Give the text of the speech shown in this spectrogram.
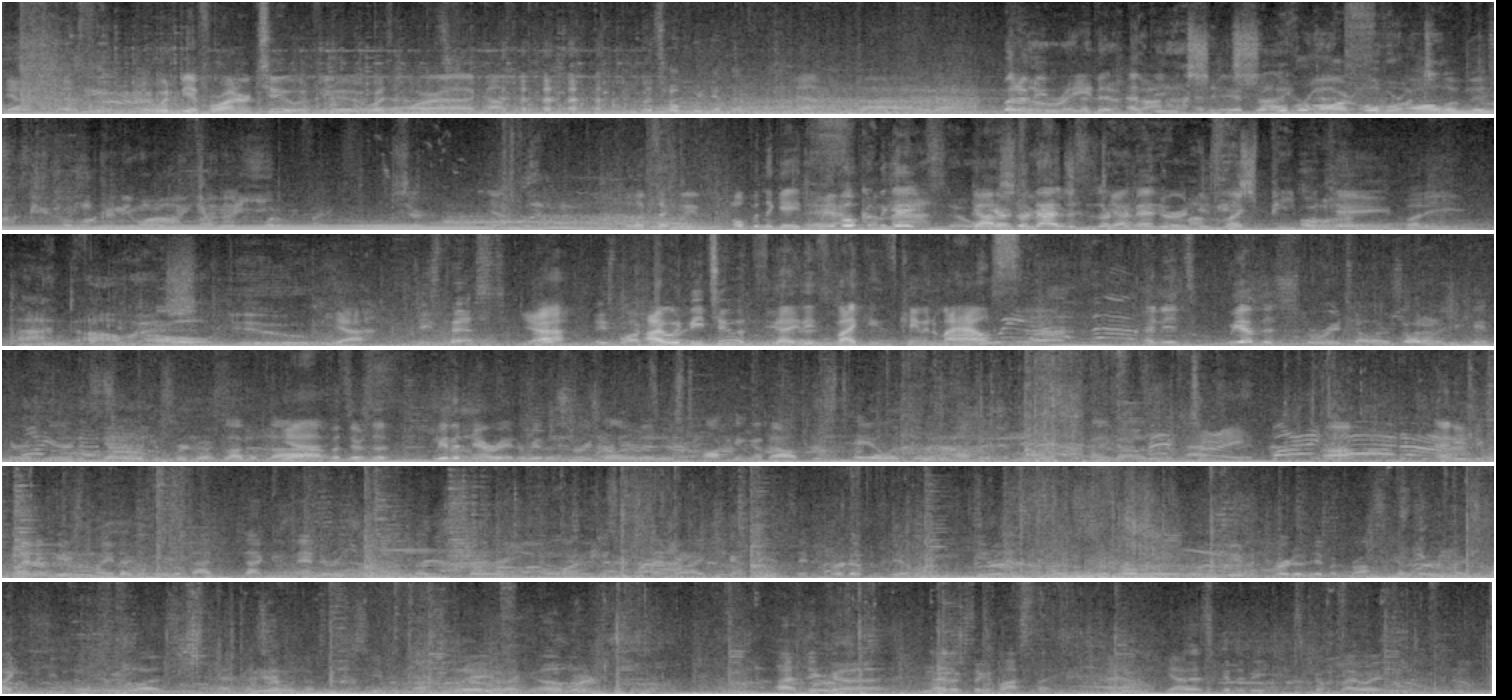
this is sort of a temporary state. All Yeah, there wouldn't be a For Honor 2 if you wasn't more uh, confident. Let's hope we get there. Yeah. But I The mean, raider at the, at got the, at us the, inside overall, that overall of this, is Look in the eye, can I what are we fighting for? Sure. Yeah. It looks like we've opened the gate. Yeah. We've opened the gates. Got Here's our our guy. This is our Yeah. commander, and he's like, people. okay, buddy. And ours. Oh, you. Yeah. He's pissed. Yeah. He's walking I would away. be too. This guy, these Vikings came into my house. And it's we have this storyteller, so I don't know. You can't hear it here necessarily because we're going blah blah blah. Yeah. But there's a we have a narrator. We have a storyteller that is talking about this tale is going on. Um, and he's explaining. He explained that that that commander is one of the legendary you know, samurai champions. They'd heard of him. He was We even heard of him across the ocean. Right? The Vikings didn't know who he was. And, and so when, the, when you see him across the way, you're like, oh. I think uh, that looks like a boss fight. Yeah. That's gonna be it's coming my way.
